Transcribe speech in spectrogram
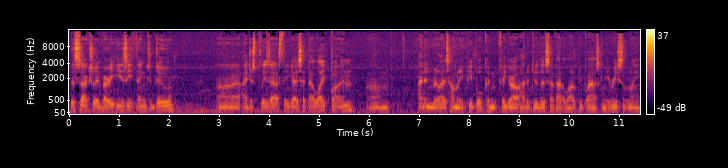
this is actually a very easy thing to do. Uh, I just please ask that you guys hit that like button. Um, I didn't realize how many people couldn't figure out how to do this. I've had a lot of people asking me recently.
